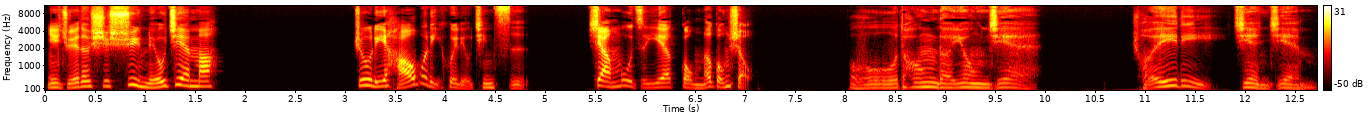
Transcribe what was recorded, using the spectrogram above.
你觉得是驯流剑吗？朱离毫不理会柳青瓷，向木子爷拱了拱手：“普通的用剑，垂地剑剑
